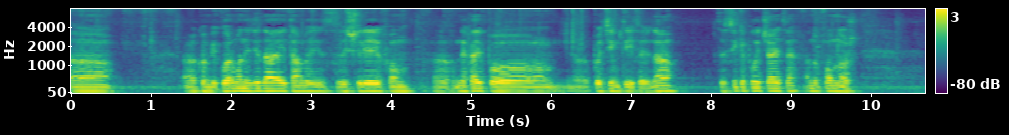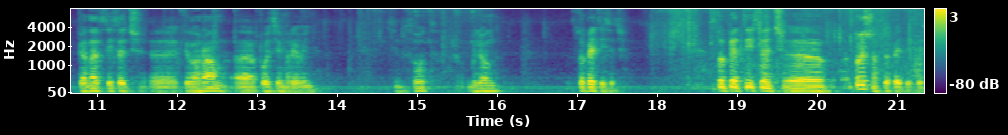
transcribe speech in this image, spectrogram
е, е, комбікорму не з'їдають там із шлейфом, е, нехай по, по 7 тисяч. Да? Це скільки виходить? А ну помнож. 15 тисяч е, кілограм е, по 7 гривень. 700 мільйон. 105 тисяч. 105 тисяч, е, точно 105 тисяч?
